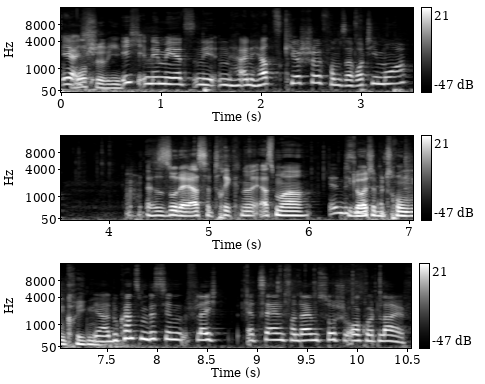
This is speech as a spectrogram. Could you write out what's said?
Ja, ich, ich nehme jetzt eine, eine Herzkirsche vom Sarotti-Moor. Das ist so der erste Trick, ne? Erstmal die Leute betrunken kriegen. Ja, du kannst ein bisschen vielleicht erzählen von deinem Social Awkward Life.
